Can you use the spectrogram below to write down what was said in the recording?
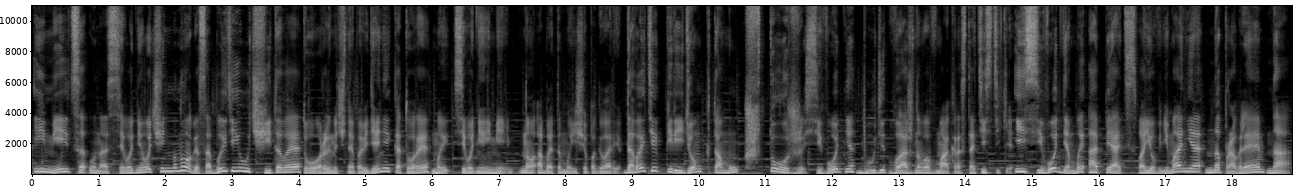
имеется у нас сегодня очень много событий, учитывая то рыночное поведение, которое мы сегодня имеем. Но об этом мы еще поговорим. Давайте перейдем к тому, что же сегодня сегодня будет важного в макростатистике. И сегодня мы опять свое внимание направляем на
